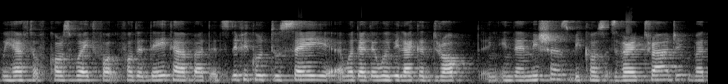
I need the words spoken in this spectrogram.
we have to, of course, wait for, for the data, but it's difficult to say whether there will be like a drop in, in the emissions because it's very tragic, but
